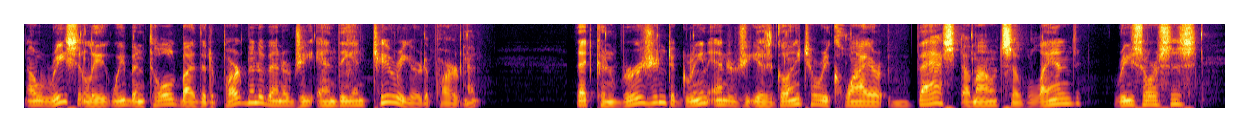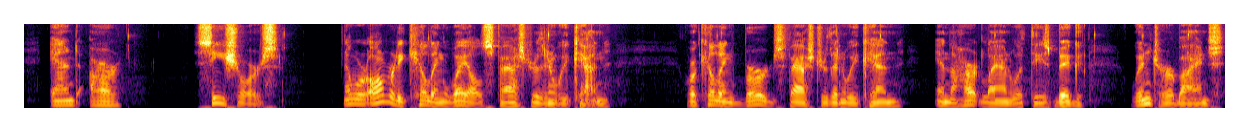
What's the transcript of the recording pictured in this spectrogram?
Now, recently, we've been told by the Department of Energy and the Interior Department that conversion to green energy is going to require vast amounts of land resources and our seashores. Now, we're already killing whales faster than we can. We're killing birds faster than we can in the heartland with these big wind turbines.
